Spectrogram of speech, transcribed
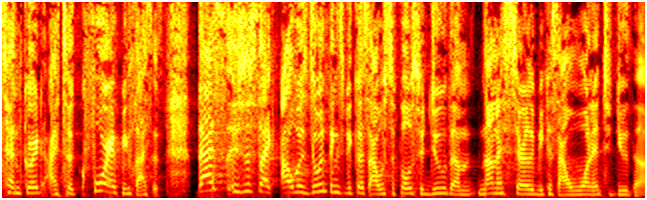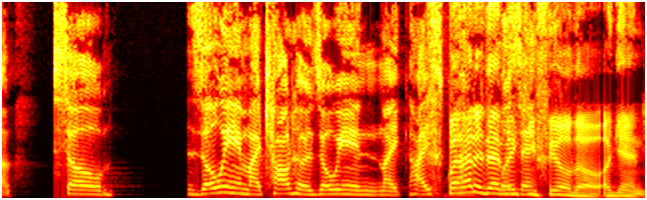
10th grade, I took four AP classes. That's, it's just like I was doing things because I was supposed to do them, not necessarily because I wanted to do them. So Zoe in my childhood, Zoe in like high school. But how did that make you feel though? Again,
